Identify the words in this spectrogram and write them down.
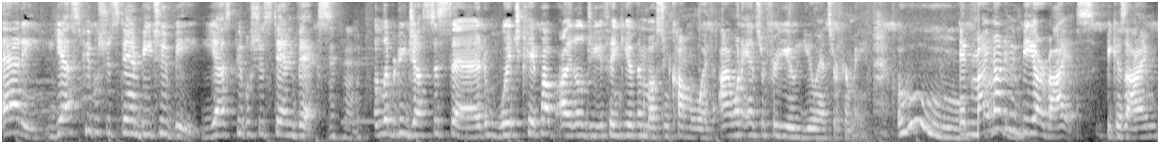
Addie, yes, people should stand BTOB. Yes, people should stand VIXX. Mm-hmm. Liberty Justice said, which K-pop idol do you think you have the most in common with? I want to answer for you. You answer for me. Ooh. It might not even be our bias because I'm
